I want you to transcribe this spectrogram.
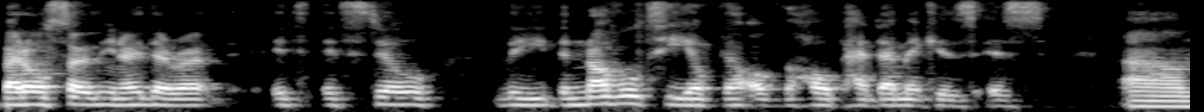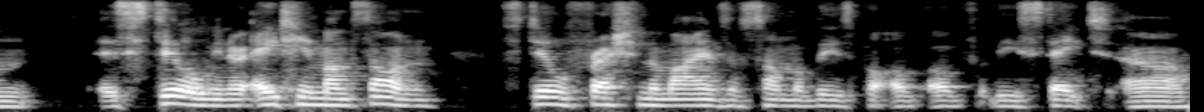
But also, you know, there are it's it's still the the novelty of the of the whole pandemic is is um, is still you know 18 months on still fresh in the minds of some of these of, of these state uh,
